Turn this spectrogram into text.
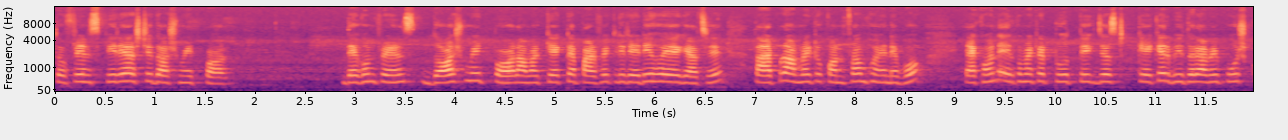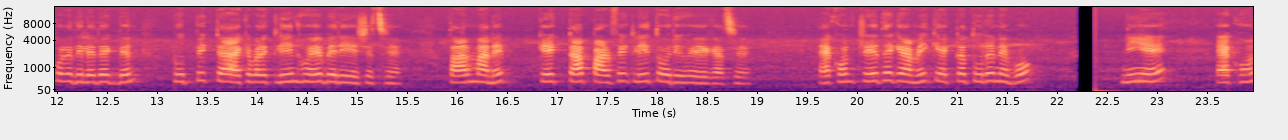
তো ফ্রেন্ডস ফিরে আসছি দশ মিনিট পর। দেখুন ফ্রেন্ডস দশ মিনিট পর আমার কেকটা পারফেক্টলি রেডি হয়ে গেছে। তারপর আমরা একটু কনফার্ম হয়ে নেব। এখন এরকম একটা টুথপিক জাস্ট কেকের ভিতরে আমি পুশ করে দিলে দেখবেন টুথপিকটা একেবারে ক্লিন হয়ে বেরিয়ে এসেছে। তার মানে কেকটা পারফেক্টলি তৈরি হয়ে গেছে। এখন ট্রে থেকে আমি কেকটা তুলে নেব। নিয়ে এখন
